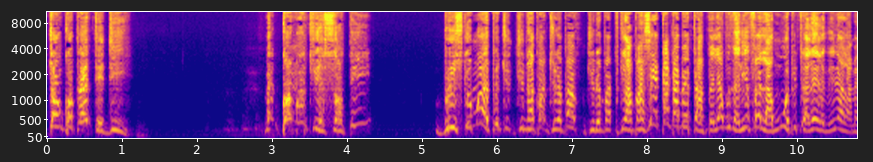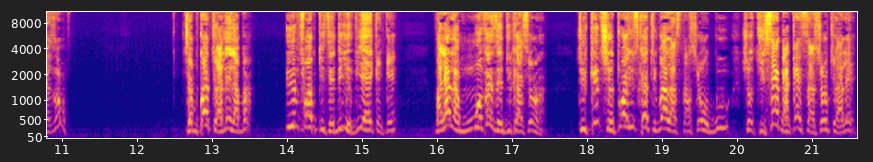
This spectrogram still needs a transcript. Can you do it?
Ton copain te dit, mais comment tu es sorti brusquement et puis tu, n'as pas, tu n'as pas, tu n'as pas, tu as passé, quand t'a appelé, vous alliez faire l'amour et puis tu allais revenir à la maison. C'est pourquoi tu allais là-bas. Une femme qui s'est dit, je vis avec quelqu'un. Voilà la mauvaise éducation là. Tu quittes chez toi jusqu'à tu vas à la station au bout. Tu sais dans quelle station tu allais.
